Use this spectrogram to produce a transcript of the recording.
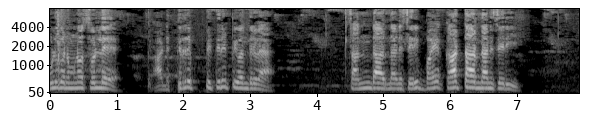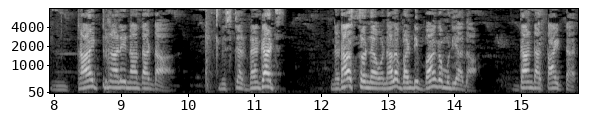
உழுகணும்னு சொல்லு. அட திருப்பி திருப்பி வந்துருவேன். சந்தா இருந்தாலும் சரி பய காட்டா இருந்தாலும் சரி. டிராக்டர்னாலே நான் தான்டா. மிஸ்டர் பெங்கட்ஸ் என்னடா சொன்ன? உன்னால வண்டி வாங்க முடியாதா? தாண்டா டிராக்டர்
